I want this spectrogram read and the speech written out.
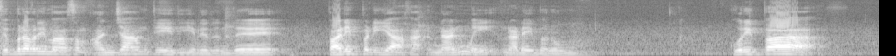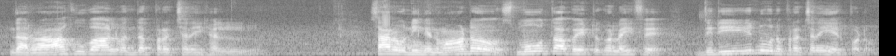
பிப்ரவரி மாதம் அஞ்சாம் தேதியிலிருந்து படிப்படியாக நன்மை நடைபெறும். குறிப்பாக இந்த ராகுவால் வந்த பிரச்சனைகள். சார் நீங்கள் இந்த மாட்டம் ஸ்மூத்தாக போயிட்டுருக்கோம் லைஃபு திடீர்னு ஒரு பிரச்சனை ஏற்படும்.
